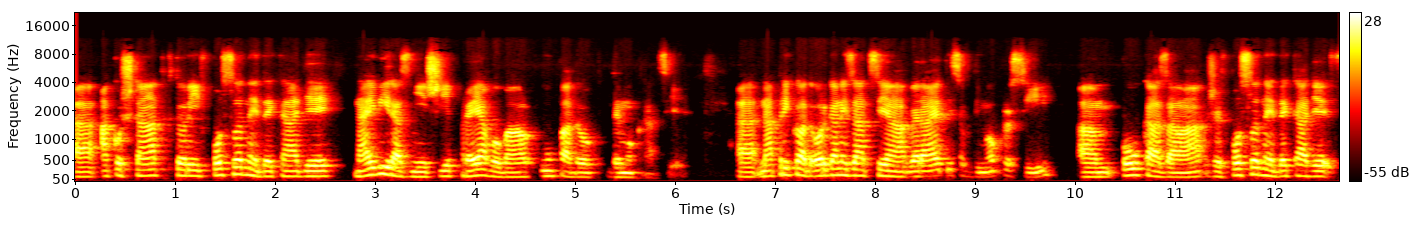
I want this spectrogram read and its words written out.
ako štát, ktorý v poslednej dekáde najvýraznejšie prejavoval úpadok demokracie. Napríklad organizácia Varieties of Democracy um, poukázala, že v poslednej dekáde z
